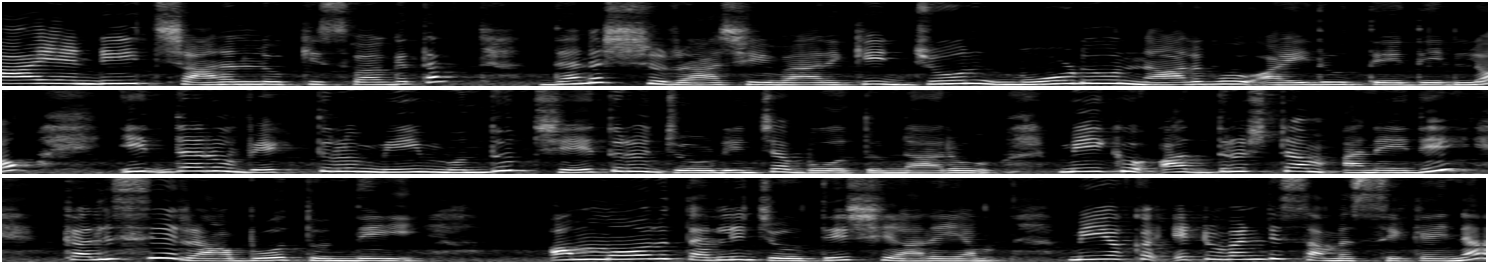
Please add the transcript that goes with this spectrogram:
హాయ్ అండి. ఛానల్లోకి స్వాగతం. ధనుస్సు రాశి వారికి జూన్ మూడు నాలుగు ఐదు తేదీల్లో ఇద్దరు వ్యక్తులు మీ ముందు చేతులు జోడించబోతున్నారు. మీకు అదృష్టం అనేది కలిసి రాబోతుంది. అమ్మోరు తల్లి జ్యోతిష్యాలయం. మీ యొక్క ఎటువంటి సమస్యకైనా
